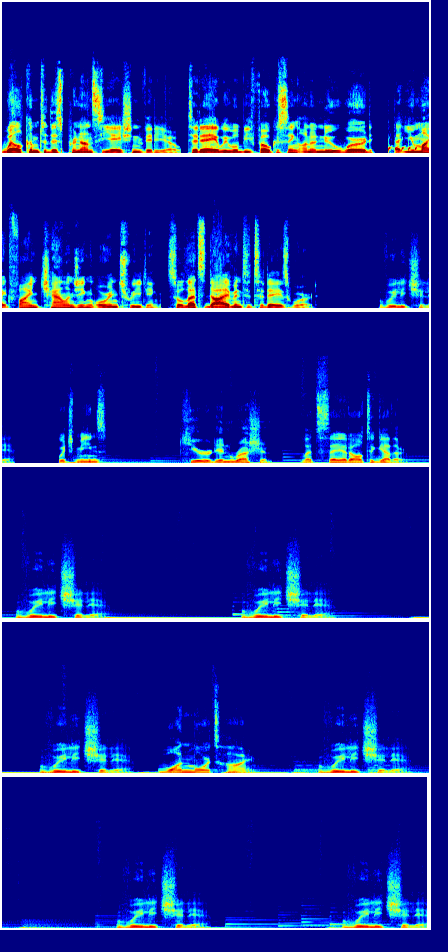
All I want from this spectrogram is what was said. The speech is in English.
Welcome to this pronunciation video. Today we will be focusing on a new word that you might find challenging or intriguing. So let's dive into today's word. Вылечили, which means, Cured in Russian. let's say it all together. Вылечили. Вылечили. Вылечили. One more time. Вылечили. Вылечили. Вылечили.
